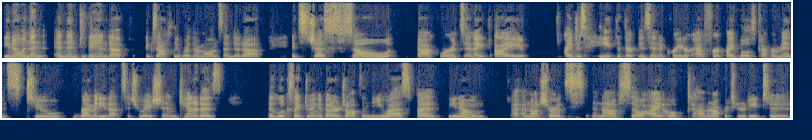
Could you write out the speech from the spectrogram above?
you know and then and then do they end up exactly where their moms ended up. It's just so backwards. And I, I, I just hate that there isn't a greater effort by both governments to remedy that situation. Canada's, it looks like doing a better job than the US, but you know, I'm not sure it's enough. So I hope to have an opportunity to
